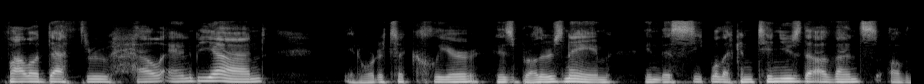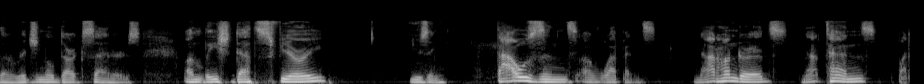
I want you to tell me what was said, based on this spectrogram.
follow death through hell and beyond in order to clear his brother's name in this sequel that continues the events of the original Darksiders. Unleash Death's fury using thousands of weapons. Not hundreds, not tens, but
